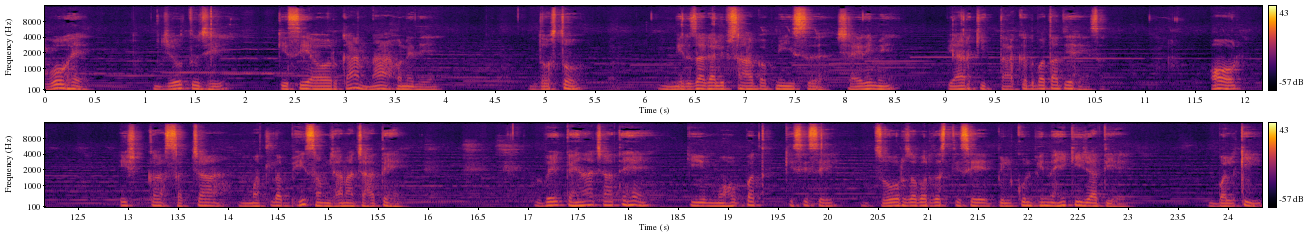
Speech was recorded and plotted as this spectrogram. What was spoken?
वो है जो तुझे किसी और का ना होने दे। दोस्तों, मिर्ज़ा गालिब साहब अपनी इस शायरी में प्यार की ताकत बताते हैं, सर। और इश्क का सच्चा मतलब भी समझाना चाहते हैं। वे कहना चाहते हैं कि मोहब्बत किसी से ज़ोर ज़बरदस्ती से बिल्कुल भी नहीं की जाती है, बल्कि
